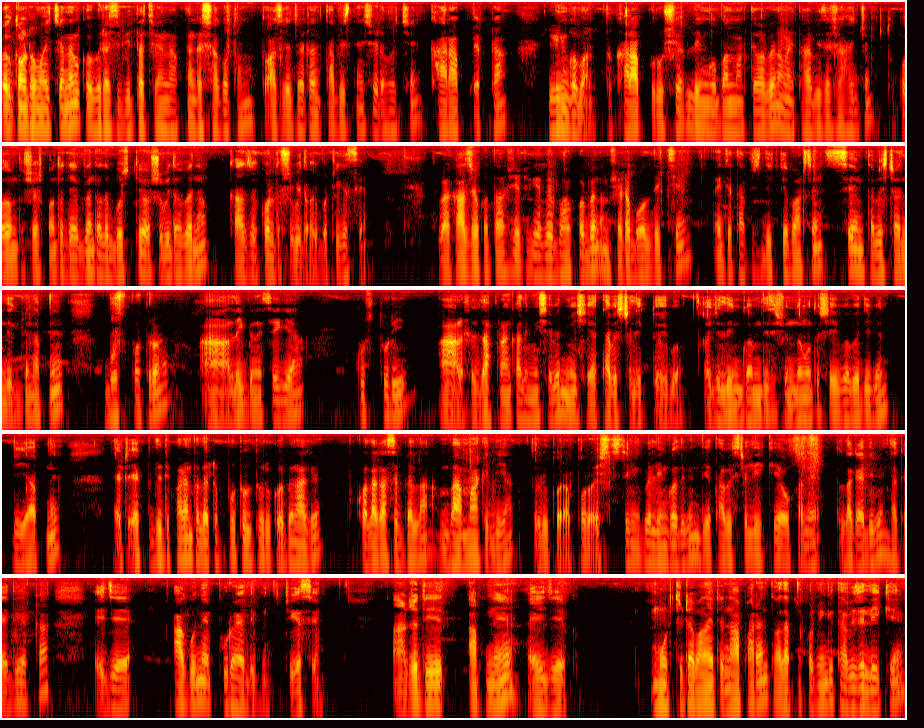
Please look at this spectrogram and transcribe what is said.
Welcome to my channel কবিরাজি বিদ্যা চ্যানেলে আপনাকে স্বাগতম। তো আজকে যেটা তাবিজ নেই সেটা হচ্ছে খারাপ একটা লিঙ্গবান। তো খারাপ পুরুষের লিঙ্গবান মারতে পারবেন, আমি তাবিজের সাহায্য। তো প্রথম তো শেষ পর্যন্ত দেখবেন তাহলে বুঝতে অসুবিধা হবে না, কাজও করতে সুবিধা হবে, ঠিক আছে? এবার কাজের কথা সেটা কীভাবে ব্যবহার করবেন, আমি সেটা বলে দিচ্ছি। এই যে তাবিজ লিখতে পারছেন সেম তাবিজটা লিখবেন আপনি, ভোজপত্র লিখবেন হচ্ছে গিয়া কুস্তুরি, আর হচ্ছে জাফরান কালি মিশাবেন মিশিয়ে তাবিজটা লিখতে হইব। ওই যে লিঙ্গ আমি দিয়েছি সুন্দর মতো, সেইভাবে দিবেন, দিয়ে আপনি এটা, একটু যদি পারেন তাহলে একটা পুতুল তৈরি করবেন আগে, কলা গাছের বেলা বা মাটি দিয়া তৈরি করার পর সিমিপে লিঙ্গ দিবেন, দিয়ে তাবিজটা লিখে ওখানে লাগাই দিবেন, লাগাই দিয়ে একটা এই যে আগুনে পুরাই দিবেন, ঠিক আছে? আর যদি আপনি এই যে মূর্তিটা বানাইতে না পারেন, তাহলে আপনি করবেন কি, তাবিজে লিখে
